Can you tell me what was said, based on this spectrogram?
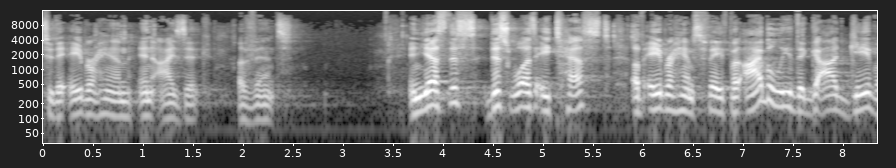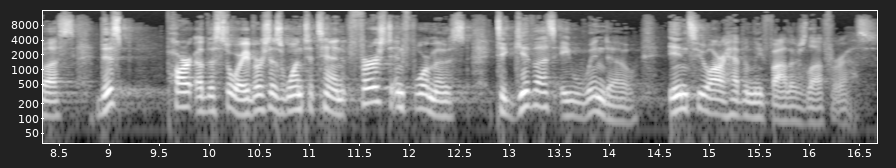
to the Abraham and Isaac event. And yes, this, this was a test of Abraham's faith, but I believe that God gave us this part of the story, verses 1 to 10, first and foremost, to give us a window into our Heavenly Father's love for us.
